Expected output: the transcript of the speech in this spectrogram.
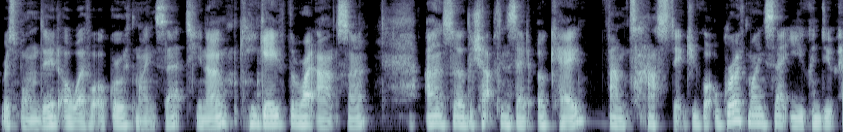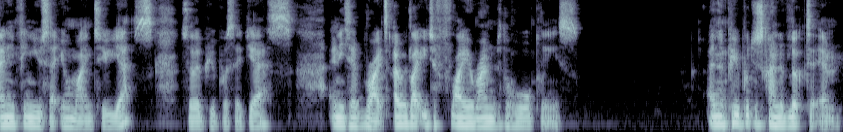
responded, Oh, I've got a growth mindset. You know, he gave the right answer. And so the chaplain said, Okay, fantastic. You've got a growth mindset. You can do anything you set your mind to. Yes. So the pupil said, Yes. And he said, Right, I would like you to fly around the hall, please. And the pupil just kind of looked at him.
